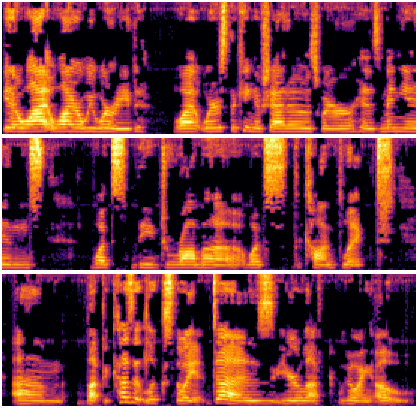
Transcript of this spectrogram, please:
you know, why, why are we worried? Why, where's the King of Shadows? Where are his minions? What's the drama? What's the conflict? Um, but because it looks the way it does, you're left going, oh,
